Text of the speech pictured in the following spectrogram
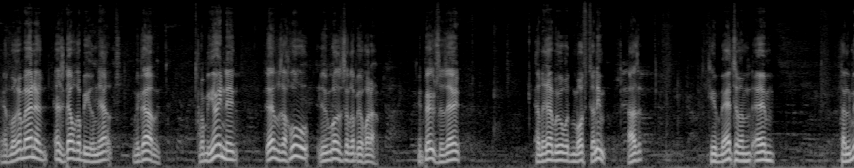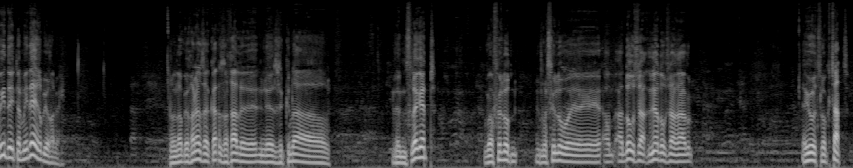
הדברים האלה, יש גם רבי ירמיה וגם רבי יוינג, הם זכו ללמוד אצל רבי יוחנן. מפני שזה, כנראה הם היו מאוד קטנים, אז, כי בעצם הם תלמידי תלמידי רבי יוחנן. אבל רבי יוחנן זכה לזקנה למפלגת, ואפילו אפילו אה, הדור שאחרי הדור שאחריו היו אצלו קצת.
